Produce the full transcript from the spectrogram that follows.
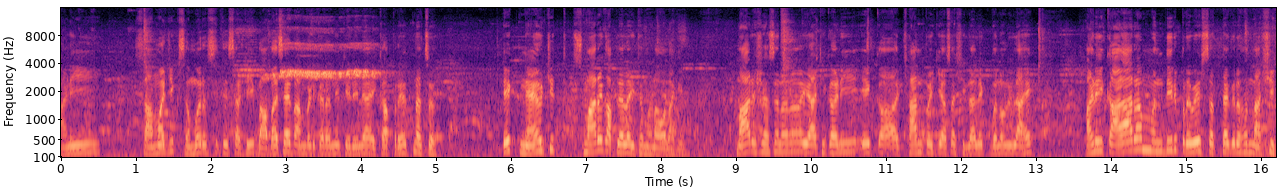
आणि सामाजिक समरसतेसाठी बाबासाहेब आंबेडकरांनी केलेल्या एका प्रयत्नाचं एक न्यायोचित स्मारक आपल्याला इथं म्हणावं लागेल. महाराष्ट्र शासनानं या ठिकाणी एक छानपैकी असा शिलालेख बनवलेला आहे. आणि काळाराम मंदिर प्रवेश सत्याग्रह नाशिक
